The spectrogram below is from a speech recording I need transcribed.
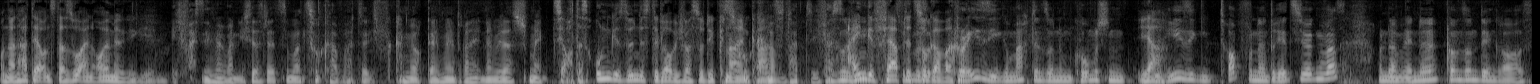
Und dann hat er uns da so ein Eumel gegeben. Ich weiß nicht mehr, wann ich das letzte Mal Zuckerwatte. Ich kann mir auch gar nicht mehr dran erinnern, wie das schmeckt. Ist ja auch das ungesündeste, glaube ich, was du dir knallen kannst. Zuckerwatte. Ich weiß noch, Eingefärbte Zuckerwatte. So crazy gemacht in so einem komischen, Ja. riesigen Topf und dann dreht sich irgendwas und am Ende kommt so ein Ding raus.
